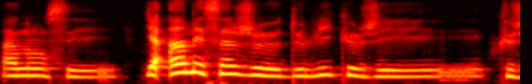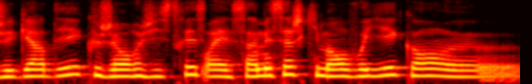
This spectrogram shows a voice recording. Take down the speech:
Ah non, c'est. Il y a un message de lui que j'ai que j'ai gardé, que j'ai enregistré. Ouais, c'est un message qu'il m'a envoyé quand euh,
